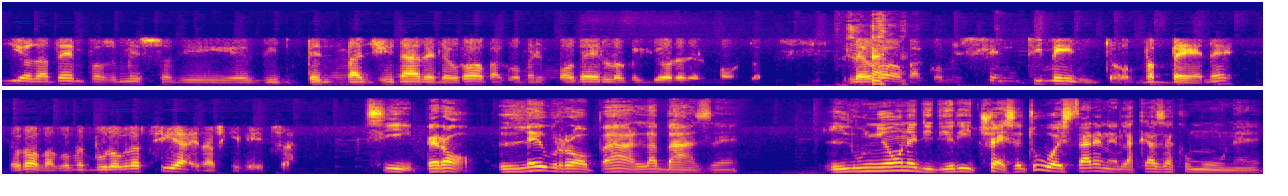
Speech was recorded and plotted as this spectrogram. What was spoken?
io da tempo ho smesso di, di, immaginare l'Europa come il modello migliore del mondo. L'Europa come sentimento va bene, L'Europa come burocrazia è una schifezza. Sì, però l'Europa ha alla base l'unione di diritti, cioè se tu vuoi stare nella casa comune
